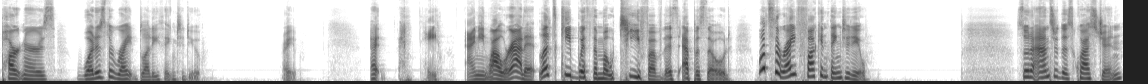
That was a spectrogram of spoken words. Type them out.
partners. What is the right bloody thing to do? Right? At, hey, I mean, while we're at it, let's keep with the motif of this episode. What's the right fucking thing to do? So, to answer this question,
